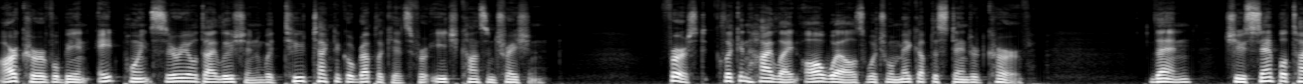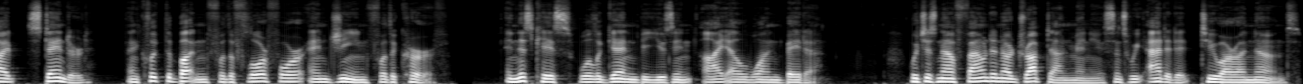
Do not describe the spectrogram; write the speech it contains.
Our curve will be an 8-point serial dilution with two technical replicates for each concentration. First, click and highlight all wells which will make up the standard curve. Then, choose Sample Type Standard and click the button for the fluorophore and gene for the curve. In this case, we'll again be using IL-1 beta, which is now found in our drop-down menu since we added it to our unknowns.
